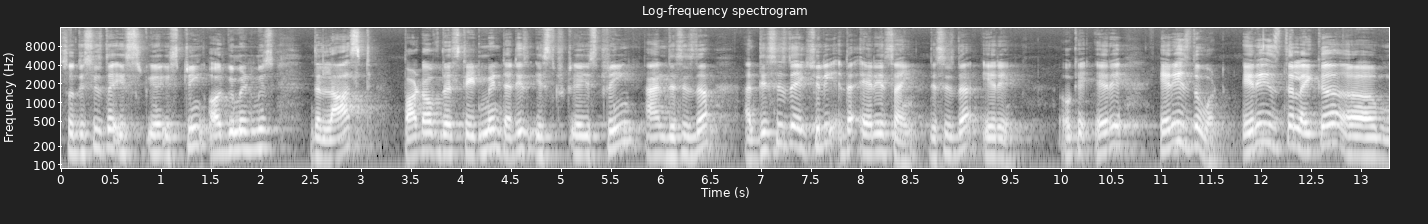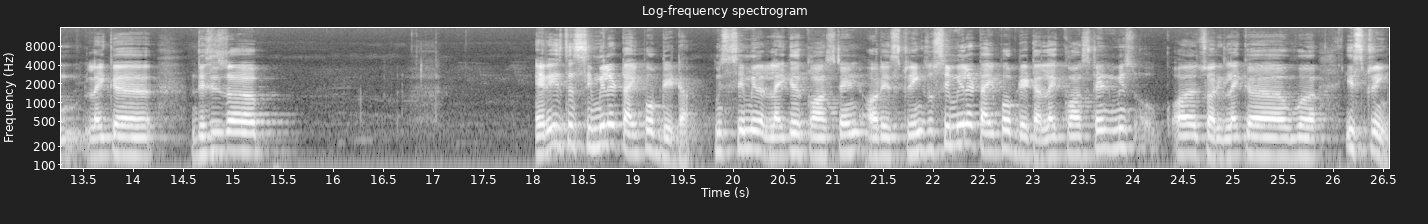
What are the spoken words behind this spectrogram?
So this is the uh, string argument means the last part of the statement that is uh, string and this is the and this is the actually the array sign. This is the array. Okay array array is the what? Array is the like a um, like a this is the array is the similar type of data means similar like a constant or a string. So similar type of data like constant means uh, sorry like a, a string.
